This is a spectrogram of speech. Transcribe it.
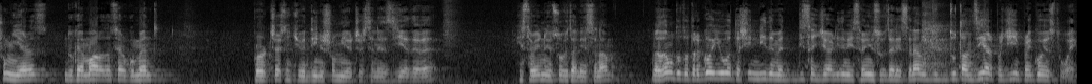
shumë njerëz duke marrë atë si argument për çështjen që ju dini shumë mirë çështjen e zgjedhjeve, historinë e Jusufit alayhis salam, dhe unë do t'ju tregoj juve tash në lidhje me disa gjëra lidhje me historinë e Jusufit alayhis salam, do, do ta nxjerr përgjigjen prej gojës tuaj.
